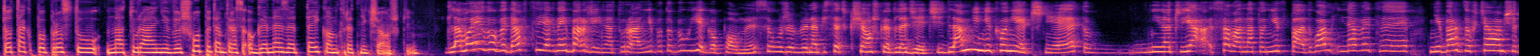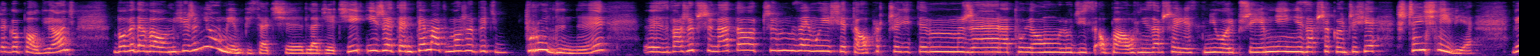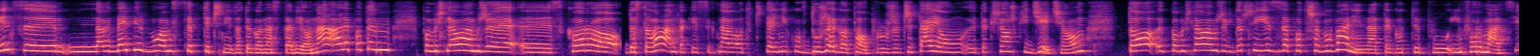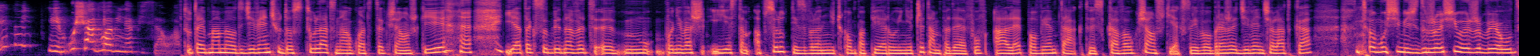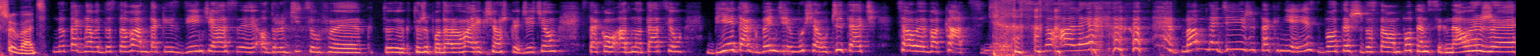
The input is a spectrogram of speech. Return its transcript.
To tak po prostu naturalnie wyszło. Pytam teraz o genezę tej konkretnej książki. Dla mojego wydawcy jak najbardziej naturalnie, bo to był jego pomysł, żeby napisać książkę dla dzieci. Dla mnie niekoniecznie, to znaczy ja sama na to nie wpadłam i nawet y, nie bardzo chciałam się tego podjąć, bo wydawało mi się, że nie umiem pisać y, dla dzieci i że ten temat może być trudny, y, zważywszy na to, czym zajmuje się TOPR, czyli tym, że ratują ludzi z opałów. Nie zawsze jest miło i przyjemnie i nie zawsze kończy się szczęśliwie. Więc najpierw byłam sceptycznie do tego nastawiona, ale potem pomyślałam, że skoro dostawałam takie sygnały od czytelników dużego TOPR-u, że czytają te książki dzieciom, to pomyślałam, że widocznie jest zapotrzebowanie na tego typu informacje. No i nie wiem, usiadłam i napisałam. Tutaj mamy od 9 do 100 lat na okładce książki. Ja tak sobie nawet, y, ponieważ jestem absolutnie zwolenniczką papieru i nie czytam PDF-ów, ale powiem tak, to jest kawał książki. Jak sobie wyobrażę dziewięciolatka, to musi mieć dużo siły, żeby ją utrzymać. No tak, nawet dostawałam takie zdjęcia z, y, od rodziców, y, którzy podarowali książkę dzieciom z taką adnotacją biedak będzie musiał czytać całe wakacje. No ale mam nadzieję, że tak nie jest, bo też dostałam potem sygnały, że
